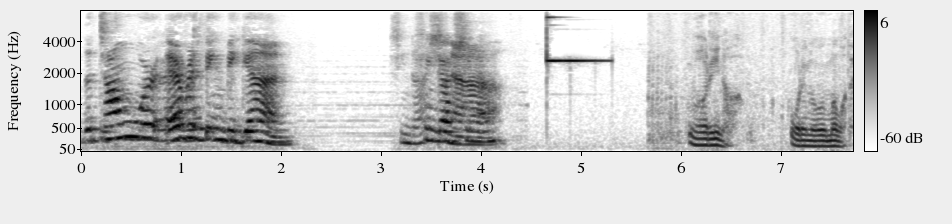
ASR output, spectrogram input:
the town where everything began. Shiganshina. 悪いな俺の馬まで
